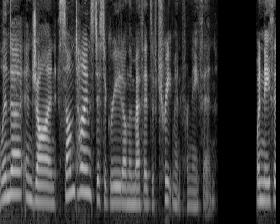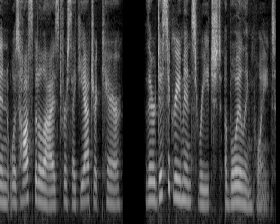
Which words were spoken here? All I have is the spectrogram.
Linda and John sometimes disagreed on the methods of treatment for Nathan. When Nathan was hospitalized for psychiatric care, their disagreements reached a boiling point.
